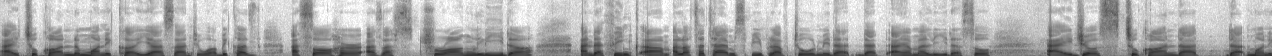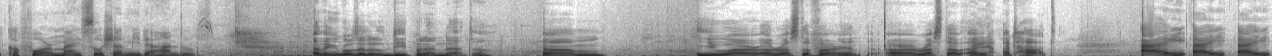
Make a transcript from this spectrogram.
I took on the moniker Yaa Asantewaa because I saw her as a strong leader. And I think um, a lot of times people have told me that, that I am a leader. So I just took on that, that moniker for my social media handles. I think it goes a little deeper than that. Huh? Um, you are a Rastafarian, a Rasta at heart? I, I, I,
